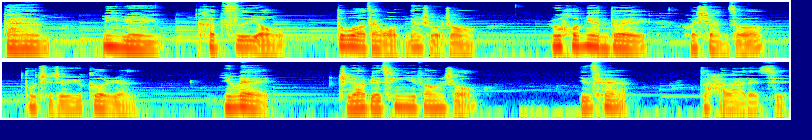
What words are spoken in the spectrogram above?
但命运。和自由都握在我们的手中，如何面对和选择，都取决于个人。因为，只要别轻易放手，一切都还来得及。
